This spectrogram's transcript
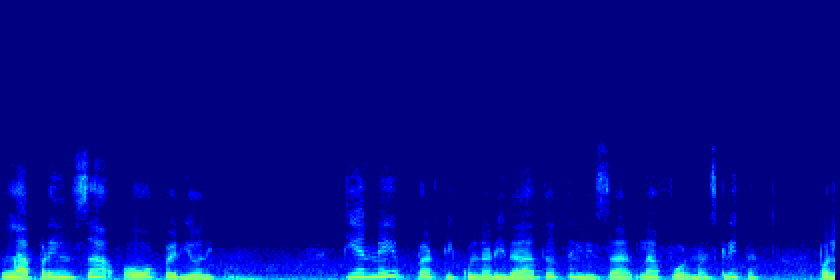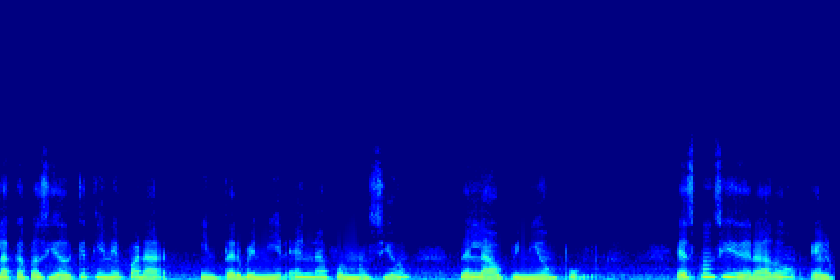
La prensa o periódico tiene particularidad de utilizar la forma escrita por la capacidad que tiene para intervenir en la formación de la opinión pública. Es considerado el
